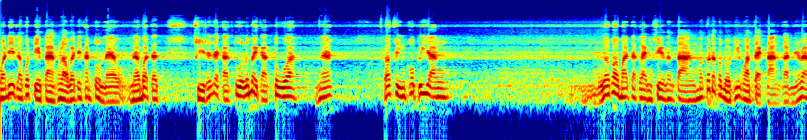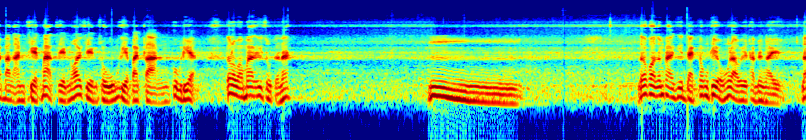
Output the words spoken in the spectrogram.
วันนี้เราก็เตรียมการของเราไว้ในขั้นต้นแล้วนะว่าจะฉีดแล้วจะกักตัวหรือไม่กักตัวนะวัคซีนครบหรือยัง แล้วก็มาจากแหล่งเสียงต่างๆ มันก็ต้องกำหนดที่ความแตกต่างกันใช่ไหมบางอันเสียงมากเสียงน้อยเสียงสูงเสียงปานกลางพวกเนี้ยต้องระวังมากที่สุดนะ อืม แล้วความสำคัญคือแหล่งท่องเที่ยวของเราจะทำยังไง และ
